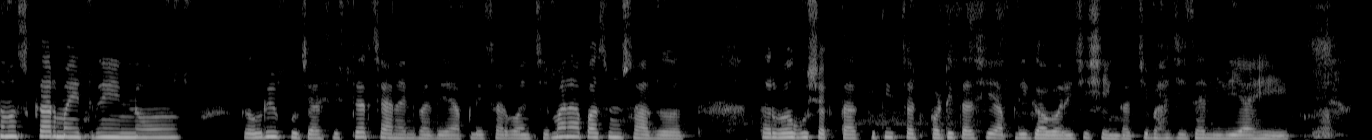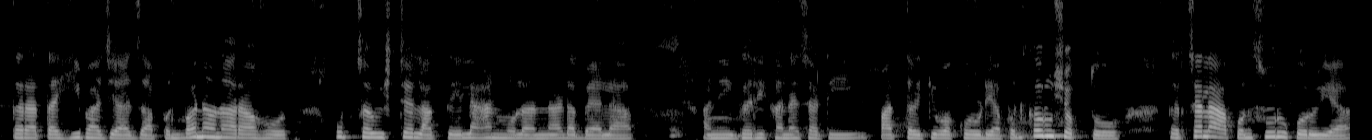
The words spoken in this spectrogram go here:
नमस्कार मैत्रिणींनो. गौरी पूजा सिस्टर चॅनलमध्ये आपले सर्वांचे मनापासून स्वागत. तर बघू शकता किती चटपटीत अशी आपली गवारीची शेंगाची भाजी झालेली आहे. तर आता ही भाजी आज आपण बनवणार आहोत. खूप चविष्ट लागते लहान मुलांना डब्याला आणि घरी खाण्यासाठी पातळ किंवा कोरडी आपण करू शकतो. तर चला आपण सुरू करूया.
